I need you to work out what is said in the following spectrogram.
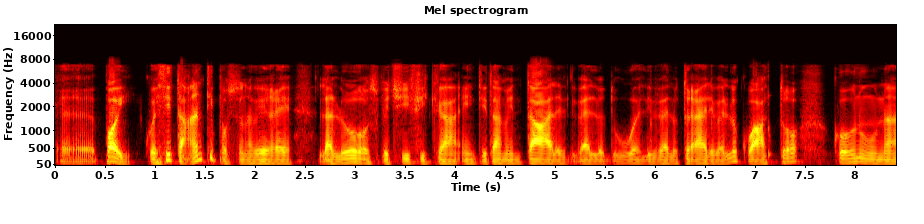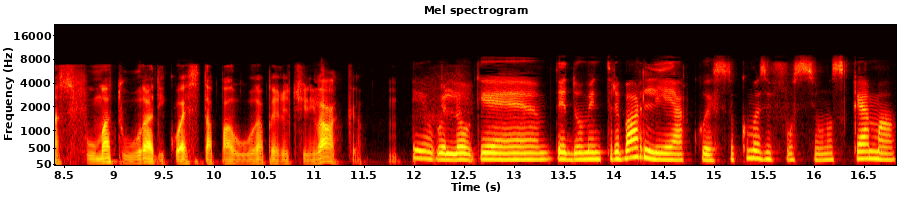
Eh, poi questi tanti possono avere la loro specifica entità mentale, livello 2, livello 3, livello 4, con una sfumatura di questa paura per il Cinivac. Io quello che vedo mentre parli è questo, è come se fosse uno schema,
